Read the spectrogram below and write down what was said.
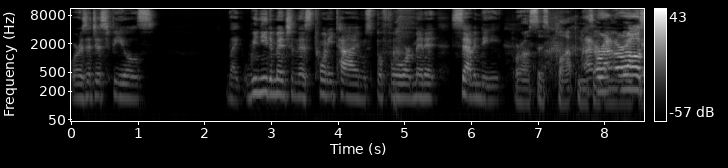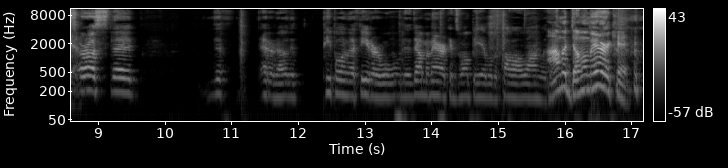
whereas it just feels like we need to mention this 20 times before minute 70 Or else this plot Uh, points or, out or anyway, else yeah. or else the the i don't know the people in the theater will, the dumb americans won't be able to follow along with I'm a dumb American.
